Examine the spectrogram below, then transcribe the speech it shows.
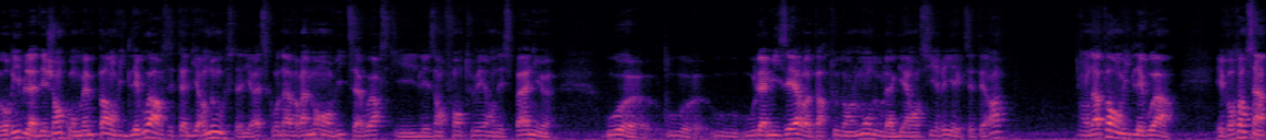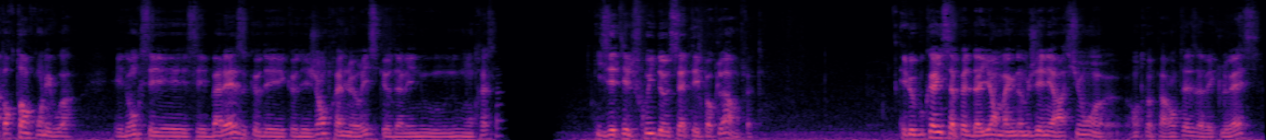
horribles à des gens qui n'ont même pas envie de les voir, c'est-à-dire nous. C'est-à-dire, est-ce qu'on a vraiment envie de savoir ce qui les enfants tués en Espagne ou, la misère partout dans le monde ou la guerre en Syrie, etc. On n'a pas envie de les voir. Et pourtant, c'est important qu'on les voit. Et donc, c'est balèze que des, que des gens prennent le risque d'aller nous, montrer ça. Ils étaient le fruit de cette époque-là, en fait. Et le bouquin, il s'appelle d'ailleurs Magnum Génération, euh, entre parenthèses avec le S,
